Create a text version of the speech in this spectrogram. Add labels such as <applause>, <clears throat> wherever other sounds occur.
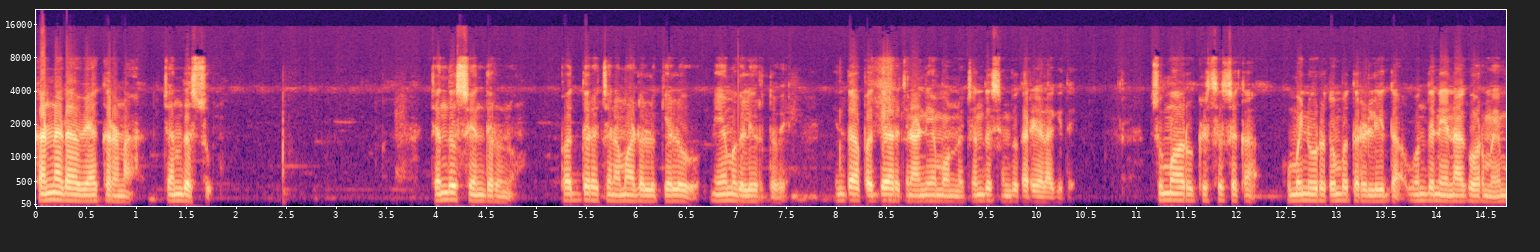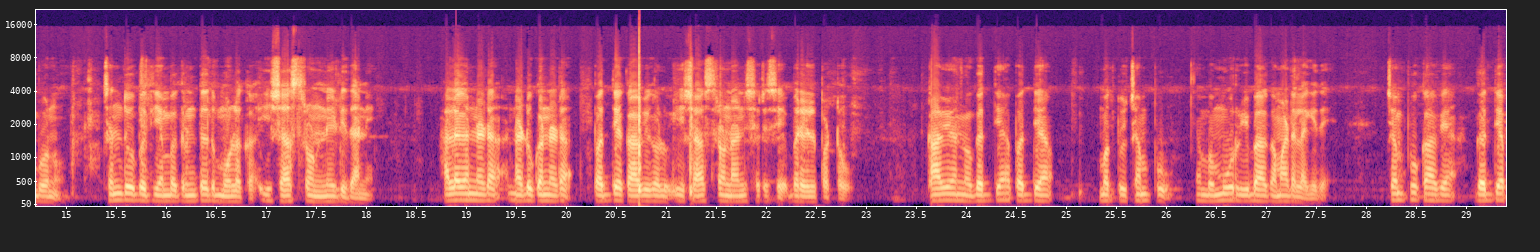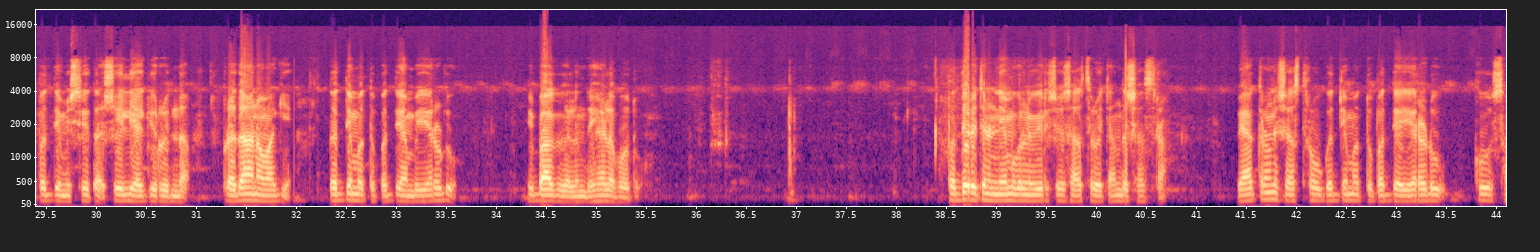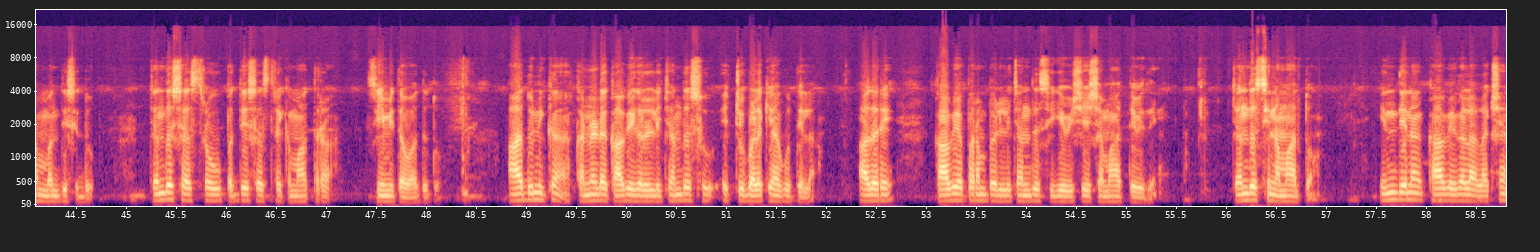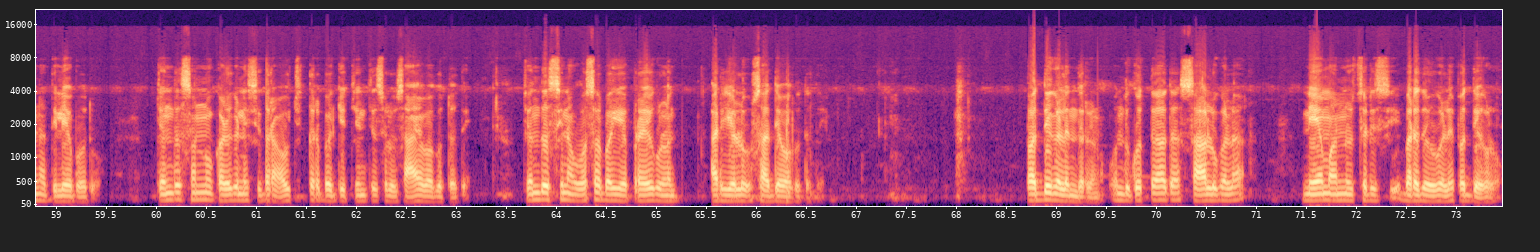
ಕನ್ನಡ ವ್ಯಾಕರಣ ಛಂದಸ್ಸು. ಛಂದಸ್ಸು ಎಂದರೇನು? ಪದ್ಯ ರಚನೆ ಮಾಡಲು ಕೆಲವು ನಿಯಮಗಳಿರುತ್ತವೆ. ಇಂತಹ ಪದ್ಯ ರಚನಾ ನಿಯಮವನ್ನು ಛಂದಸ್ಸು ಎಂದು ಕರೆಯಲಾಗಿದೆ. ಸುಮಾರು ಕ್ರಿಸ್ತಶಕ ಒಂಬೈನೂರ ತೊಂಬತ್ತರಲ್ಲಿ ಇದ್ದ ಒಂದನೇ ನಾಗವರ್ಮ ಎಂಬುವನು ಛಂದೋಬದಿ ಎಂಬ ಗ್ರಂಥದ ಮೂಲಕ ಈ ಶಾಸ್ತ್ರವನ್ನು ನೀಡಿದ್ದಾನೆ. ಹಲಗನ್ನಡ, ನಡುಗನ್ನಡ ಪದ್ಯ ಕಾವ್ಯಗಳು ಈ ಶಾಸ್ತ್ರವನ್ನು ಅನುಸರಿಸಿ ಬರೆಯಲ್ಪಟ್ಟವು. ಕಾವ್ಯವನ್ನು ಗದ್ಯ, ಪದ್ಯ ಮತ್ತು ಚಂಪು ಎಂಬ ಮೂರು ವಿಭಾಗ ಮಾಡಲಾಗಿದೆ. ಚಂಪು ಕಾವ್ಯ ಗದ್ಯ ಪದ್ಯ ಮಿಶ್ರಿತ ಶೈಲಿಯಾಗಿರುವುದರಿಂದ ಪ್ರಧಾನವಾಗಿ ಗದ್ಯ ಮತ್ತು ಪದ್ಯ ಎಂಬ ಎರಡು ವಿಭಾಗಗಳೆಂದು ಹೇಳಬಹುದು. ಪದ್ಯ ರಚನೆ ನಿಯಮಗಳನ್ನು ವಿವರಿಸುವ ಶಾಸ್ತ್ರವೇ ವ್ಯಾಕರಣ ಶಾಸ್ತ್ರವು ಗದ್ಯ ಮತ್ತು ಪದ್ಯ ಎರಡಕ್ಕೂ ಸಂಬಂಧಿಸಿದ್ದು. ಛಂದಶಾಸ್ತ್ರವು ಪದ್ಯಶಾಸ್ತ್ರಕ್ಕೆ ಮಾತ್ರ ಸೀಮಿತವಾದದ್ದು. ಆಧುನಿಕ ಕನ್ನಡ ಕಾವ್ಯಗಳಲ್ಲಿ ಛಂದಸ್ಸು ಹೆಚ್ಚು ಬಳಕೆಯಾಗುತ್ತಿಲ್ಲ. ಆದರೆ ಕಾವ್ಯ ಪರಂಪರೆಯಲ್ಲಿ ಛಂದಸ್ಸಿಗೆ ವಿಶೇಷ ಮಹತ್ವವಿದೆ. ಛಂದಸ್ಸಿನ ಮಹತ್ವ. ಇಂದಿನ ಕಾವ್ಯಗಳ ಲಕ್ಷಣ ತಿಳಿಯಬಹುದು. ಛಂದಸ್ಸನ್ನು ಕಡೆಗಣಿಸಿದರೆ ಔಚಿತ್ಯದ ಬಗ್ಗೆ ಚಿಂತಿಸಲು ಸಹಾಯವಾಗುತ್ತದೆ. ಛಂದಸ್ಸಿನ ಹೊಸ ಬಗೆಯ ಪ್ರಯೋಗಗಳನ್ನು ಅರಿಯಲು ಸಾಧ್ಯವಾಗುತ್ತದೆ. ಪದ್ಯಗಳೆಂದರೇನು? ಒಂದು ಗೊತ್ತಾದ ಸಾಲುಗಳ ನಿಯಮ ಅನುಸರಿಸಿ ಬರೆದವುಗಳೇ ಪದ್ಯಗಳು.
